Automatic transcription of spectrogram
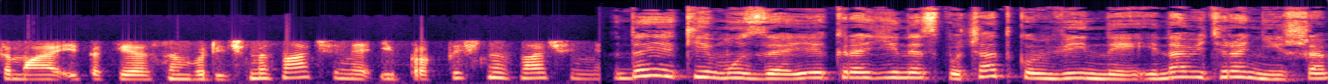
це має і таке символічне значення, і практичне значення. Деякі музеї країни з початком війни і навіть раніше,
